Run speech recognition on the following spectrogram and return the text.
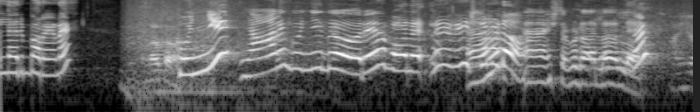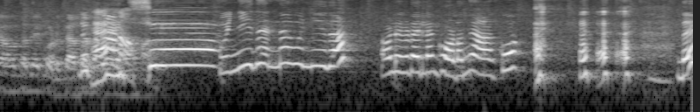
എല്ലാവരും പറയണേ. കുഞ്ഞി ഞാനും കുഞ്ഞി ഇത് ഒരേപോലെ ഇഷ്ടപ്പെട്ടോ ഇഷ്ടപ്പെട്ടോ നല്ലതല്ലേ കുഞ്ഞി എന്നാ കുഞ്ഞി ഇതാ അവൾ ഇവിടെ എല്ലാം കുടഞ്ഞാക്കോ ഇത്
